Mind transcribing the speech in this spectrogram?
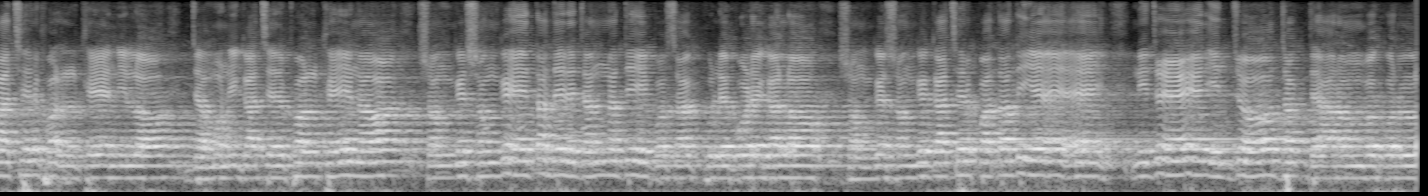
গাছের ফল খেয়ে নিল। যেমনই গাছের ফল খেয়ে নেওয়া সঙ্গে সঙ্গে তাদের জান্নাতি পোশাক খুলে পড়ে গেল। সঙ্গে সঙ্গে গাছের পাতা দিয়ে নিজের ইজ্জত থাকতে আরম্ভ করল।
